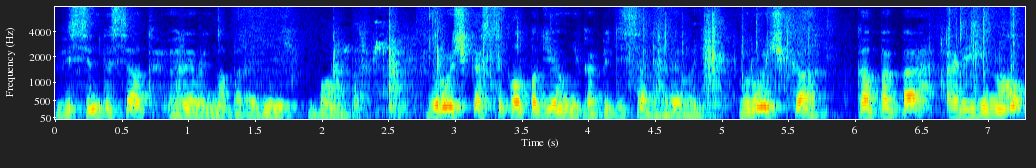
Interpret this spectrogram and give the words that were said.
80 гривень на передній бампер. Ручка стеклоподйомника 50 гривень. Ручка КПП оригінал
